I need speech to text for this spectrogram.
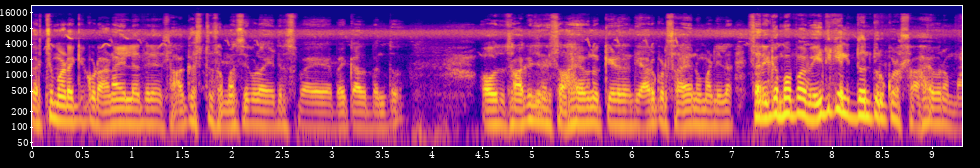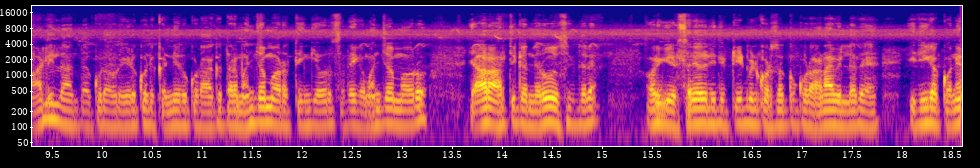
ಖರ್ಚು ಮಾಡೋಕ್ಕೆ ಕೂಡ ಹಣ ಇಲ್ಲದೆ ಸಾಕಷ್ಟು ಸಮಸ್ಯೆಗಳು ಎದುರಿಸಬೇಕಾದ ಬಂತು. ಹೌದು ಸಾಕು ಜನ ಸಹಾಯವನ್ನು ಕೇಳಿದಂತೆ ಯಾರು ಕೂಡ ಸಹಾಯವನ್ನು ಮಾಡಲಿಲ್ಲ. ಸರಿಗಮ್ಮಪ್ಪ ವೇದಿಕೆಯಲ್ಲಿ ಇದ್ದಂತರೂ ಕೂಡ ಸಹಾಯವನ್ನು ಮಾಡಲಿಲ್ಲ ಅಂತ ಕೂಡ ಅವರು ಹೇಳ್ಕೊಂಡು ಕಣ್ಣೀರು ಕೂಡ ಹಾಕುತ್ತಾರೆ. ಮಂಜಮ್ಮ ಅವರ ತಿಂಗಿ ಅವರು ಸದ್ಯಕ್ಕೆ ಮಂಜಮ್ಮ ಅವರು ಯಾರ ಆರ್ಥಿಕ ನೆರವು ಸಿಗ್ತಾರೆ ಅವರಿಗೆ ಸರಿಯಾದ ರೀತಿ ಟ್ರೀಟ್ಮೆಂಟ್ ಕೊಡಿಸೋಕ್ಕೂ ಕೂಡ ಹಣವಿಲ್ಲದೆ ಇದೀಗ ಕೊನೆ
